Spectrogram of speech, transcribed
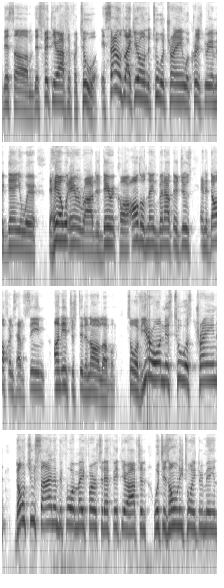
this um this fifth year option for Tua. It sounds like you're on the Tua train with Chris Grier, McDaniel, where the hell with Aaron Rodgers, Derek Carr, all those names been out there, Juice, and the Dolphins have seemed uninterested in all of them. So if you're on this Tua train, don't you sign him before May 1st to that fifth year option, which is only $23 million?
